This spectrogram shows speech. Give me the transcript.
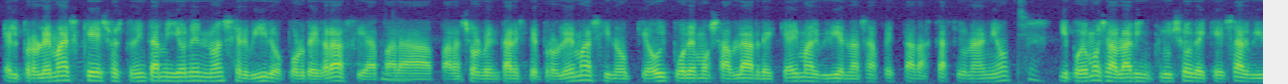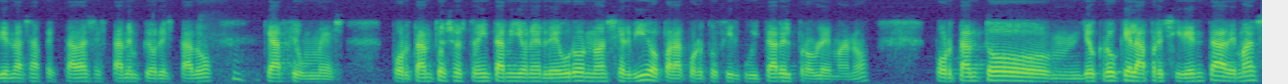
el, problema es que esos 30 millones no han servido, por desgracia, para, para, solventar este problema, sino que hoy podemos hablar de que hay más viviendas afectadas que hace un año y podemos hablar incluso de que esas viviendas afectadas están en peor estado que hace un mes. Por tanto, esos 30 millones de euros no han servido para cortocircuitar el problema, ¿no? Por tanto, yo creo que la presidenta, además,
